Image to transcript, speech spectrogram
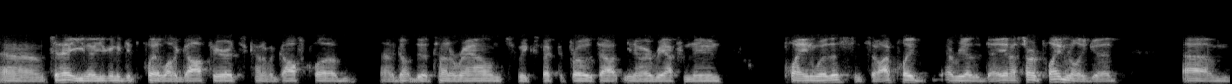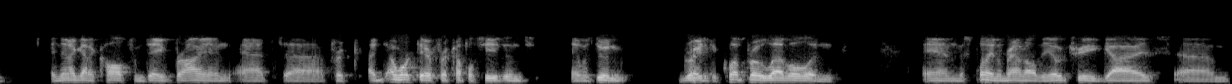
uh, said, hey, you know, you're going to get to play a lot of golf here. It's kind of a golf club. Uh, don't do a ton of rounds. We expect the pros out, you know, every afternoon playing with us. And so I played every other day, and I started playing really good. Um, and then I got a call from Dave Bryan at uh, for I, I worked there for a couple seasons and was doing great at the club pro level and and was playing around all the Oak Tree guys. Um,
